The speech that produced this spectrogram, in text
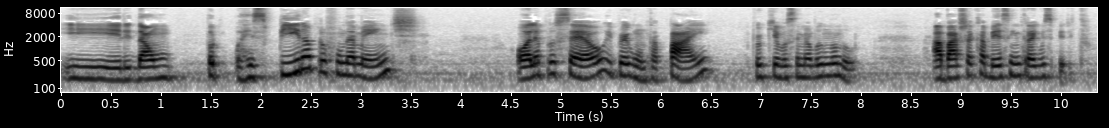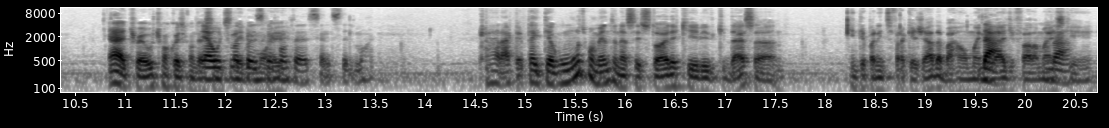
E ele dá um respira profundamente, olha para o céu e pergunta: "Pai, por que você me abandonou?" Abaixa a cabeça e entrega o espírito. Ah, tipo, é a última coisa que acontece é a última coisa que morrer. acontece antes dele morrer. Caraca, tá, e tem algum outro momento nessa história que ele que dá essa, entre parênteses, fraquejada, barra a humanidade, fala mais dá. que...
